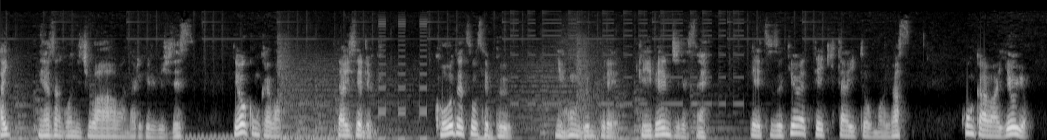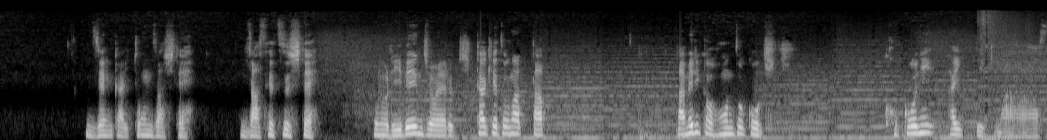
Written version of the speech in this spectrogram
はい。皆さんこんにちは。ワナリクリビジです。では今回は、大戦力、鋼鉄の旋風、日本軍プレイ、リベンジですね。えー、続きをやっていきたいと思います。今回はいよいよ、前回頓挫して、挫折して、このリベンジをやるきっかけとなった、アメリカ本土攻撃。ここに入っていきます。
